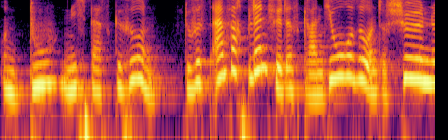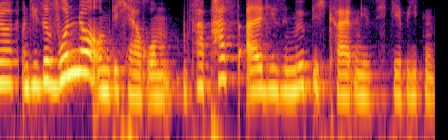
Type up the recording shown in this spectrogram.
und du nicht das Gehirn. Du wirst einfach blind für das Grandiose und das Schöne und diese Wunder um dich herum und verpasst all diese Möglichkeiten, die sich dir bieten.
